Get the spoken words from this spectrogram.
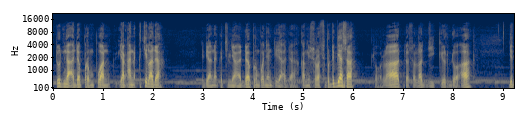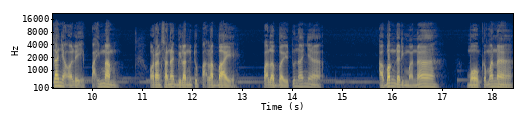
Itu nggak ada perempuan, yang anak kecil ada. Jadi anak kecilnya ada, perempuan yang tidak ada. Kami sholat seperti biasa. Sholat, sholat, jikir, doa. Ditanya oleh Pak Imam. Orang sana bilang itu Pak Labai. Pak Labai itu nanya, abang dari mana? Mau ke mana?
